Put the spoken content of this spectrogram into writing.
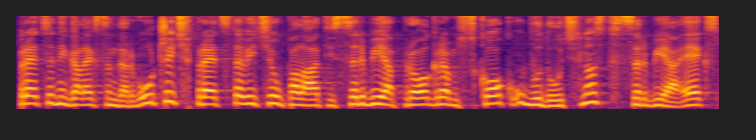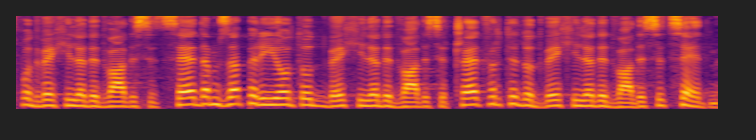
Predsednik Aleksandar Vučić predstavit će u Palati Srbija program Skok u budućnost Srbija Expo 2027 za period od 2024. do 2027.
